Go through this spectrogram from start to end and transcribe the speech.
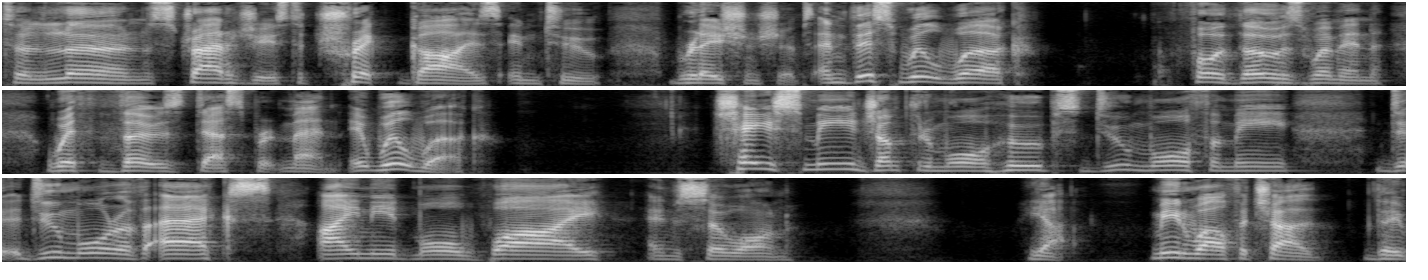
to learn strategies to trick guys into relationships. And this will work for those women with those desperate men. It will work. Chase me, jump through more hoops, do more for me, d- do more of X, I need more Y, and so on. Yeah. Meanwhile, for Chad, they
